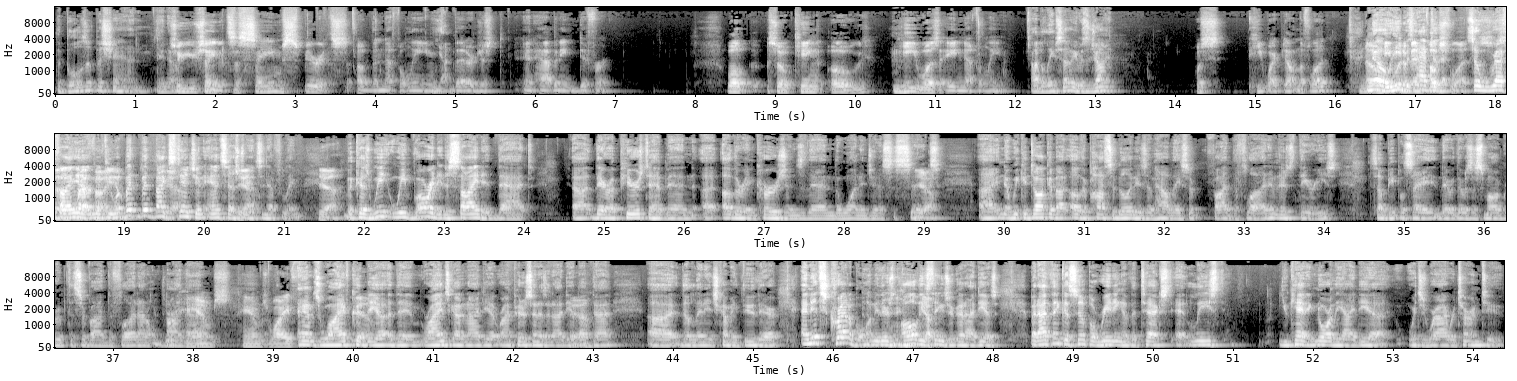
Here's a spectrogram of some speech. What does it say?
The bulls of Bashan, you know. So you're saying it's the same spirits of the Nephilim Yeah. that are just inhabiting different. Well, so King Og, he Mm-hmm. was a Nephilim. I believe so. He was a giant. Was he wiped out in the flood? No, he, would have was been after that. post-flood. So Rephaim, if you want, but but by Yeah. extension, ancestry, Yeah. it's Nephilim. Yeah. because we we've already decided that uh, there appears to have been uh, other incursions than the one in Genesis six. Uh, you know, we could talk about other possibilities of how they survived the flood, and there's theories. Some people say there, there was a small group that survived the flood. I don't buy that. Ham's Ham's wife. Ham's wife could Yeah. be a, the, Ryan's got an idea. Ryan Pitterson has an idea Yeah. about that. Uh, the lineage coming through there, and it's credible. I mean, there's all these Yeah. things are good ideas, but I think a simple reading of the text, at least, you can't ignore the idea, which is where I return to,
